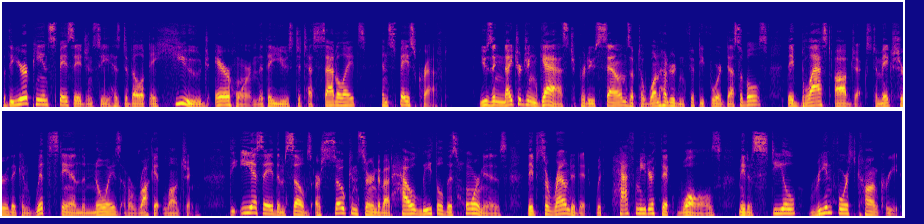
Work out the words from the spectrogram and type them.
but the European Space Agency has developed a huge air horn that they use to test satellites and spacecraft. Using nitrogen gas to produce sounds up to 154 decibels, they blast objects to make sure they can withstand the noise of a rocket launching. The ESA themselves are so concerned about how lethal this horn is, they've surrounded it with half meter thick walls made of steel reinforced concrete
